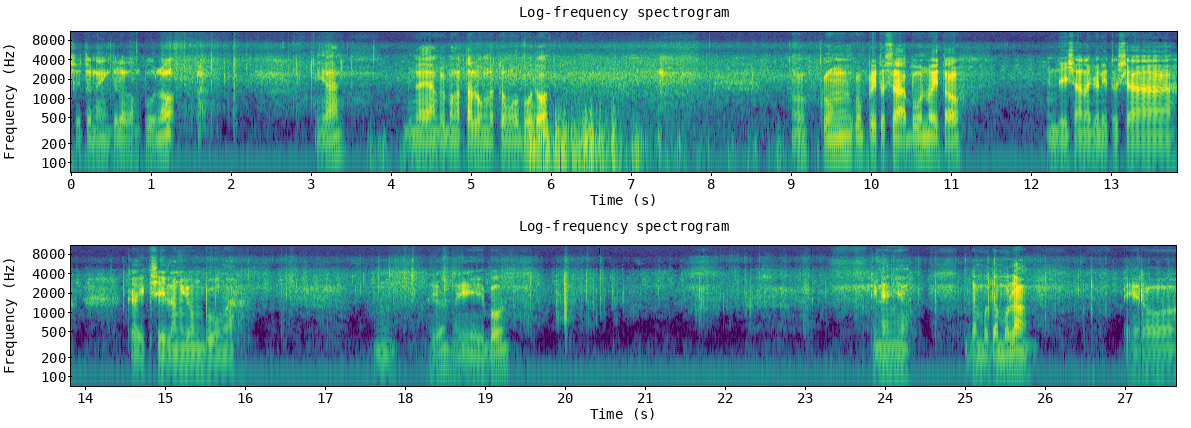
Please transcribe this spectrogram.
So ito na yung dalawang puno. Yan binayaan ko yung mga talong na tumubo doon. Oh, kung kumpleto sa abono ito hindi sana ganito siya kaiksi lang yung bunga. Hmm. ayun may ibon. Tingnan nyo damo-damo lang. Pero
